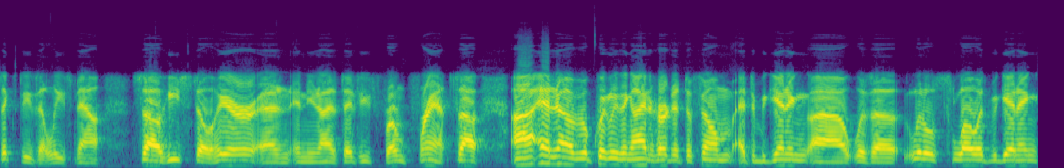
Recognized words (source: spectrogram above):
60s at least now. So he's still here, and in the United States, he's from France. So, uh, and uh, quickly thing I had heard that the film at the beginning uh, was a little slow at the beginning,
